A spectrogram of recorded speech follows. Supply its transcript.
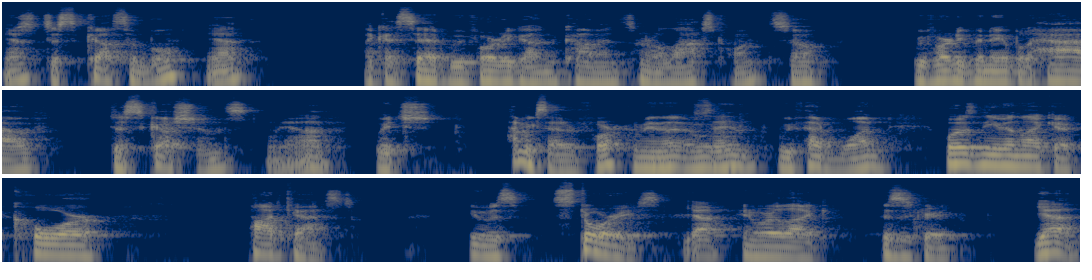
Yeah. It's discussable. Yeah. Like I said, we've already gotten comments on our last one. So we've already been able to have discussions, we have which I'm excited for. I mean, that- Same. we've had one, it wasn't even like a core podcast, it was stories. yeah And we're like, this is great. Yeah,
